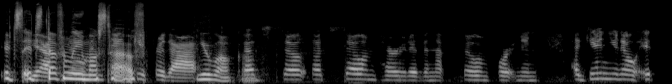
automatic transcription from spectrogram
It's it's Yeah, definitely no, a and must thank have. you for that. You're welcome. That's so that's so imperative and that's so important. And again, you know, it's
